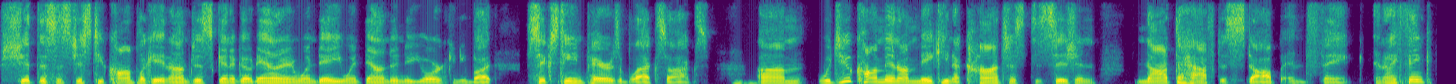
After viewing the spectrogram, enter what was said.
shit. This is just too complicated. I'm just going to go down. And one day you went down to New York and you bought 16 pairs of black socks. Mm-hmm. Um, would you comment on making a conscious decision not to have to stop and think. And I think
